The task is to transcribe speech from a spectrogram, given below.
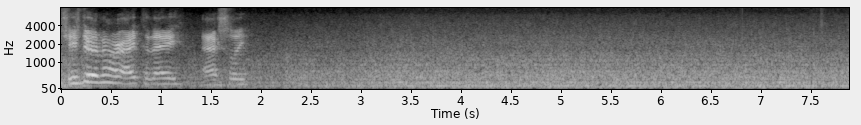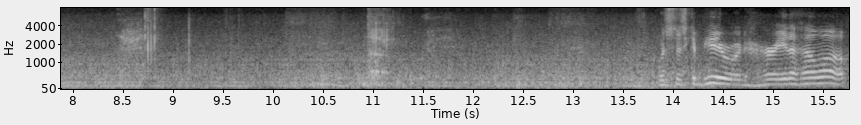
She's doing all right today, Ashley. Wish this computer would hurry the hell up.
